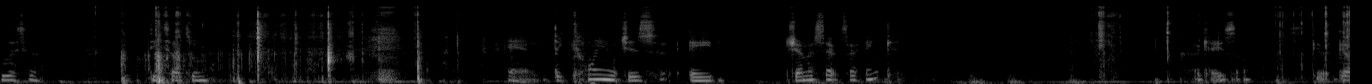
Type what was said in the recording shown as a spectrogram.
glitter detail to them. And the coin, which is a Genesect, I think. Okay, so let's give it a go.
